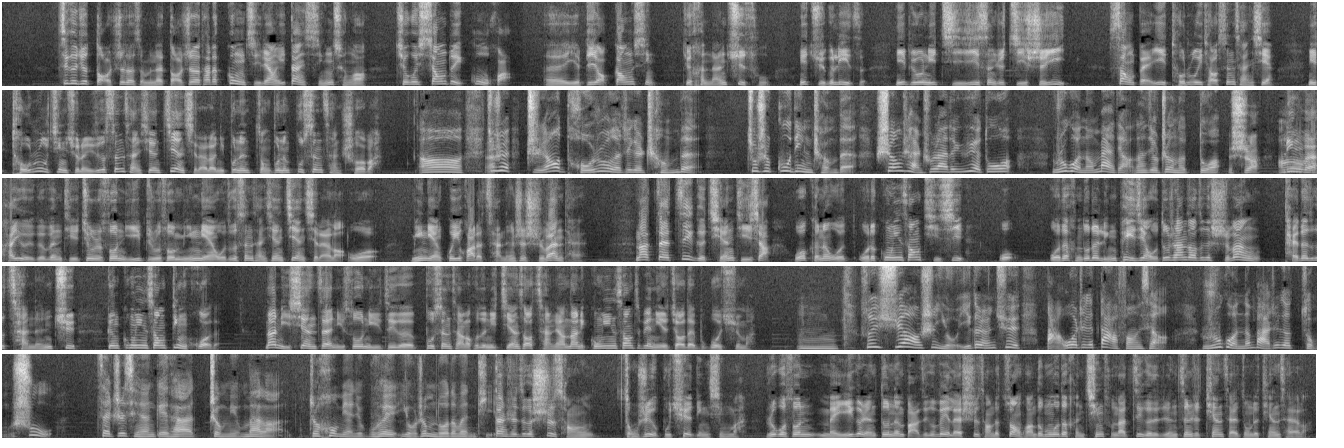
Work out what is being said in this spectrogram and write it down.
这个就导致了什么呢？导致了它的供给量一旦形成啊，就会相对固化，呃，也比较刚性，就很难去除。你举个例子，你比如你几亿甚至几十亿、上百亿投入一条生产线，你投入进去了，你这个生产线建起来了，你不能总不能不生产车吧？哦，就是只要投入了这个成本。就是固定成本，生产出来的越多，如果能卖掉，那就挣得多。是啊，另外还有一个问题，就是说你比如说明年我这个生产线建起来了，我明年规划的产能是十万台，那在这个前提下，我可能我我的供应商体系，我我的很多的零配件，我都是按照这个十万台的这个产能去跟供应商订货的。那你现在你说你这个不生产了，或者你减少产量，那你供应商这边你也交代不过去嘛？嗯，所以需要是有一个人去把握这个大方向。如果能把这个总数在之前给他整明白了，这后面就不会有这么多的问题。但是这个市场总是有不确定性嘛。如果说每一个人都能把这个未来市场的状况都摸得很清楚，那这个人真是天才中的天才了。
